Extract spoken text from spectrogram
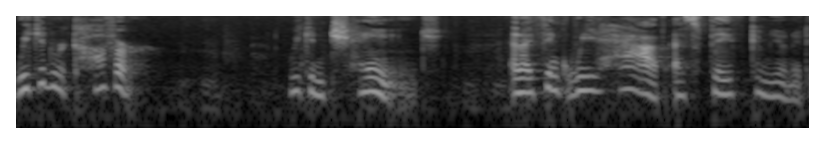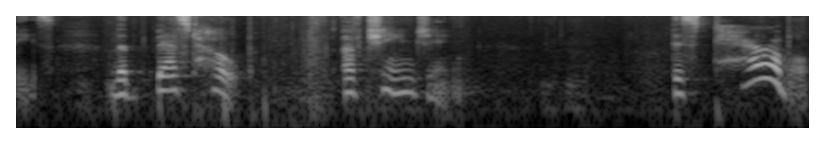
we can recover. We can change. And I think we have, as faith communities, the best hope of changing this terrible,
